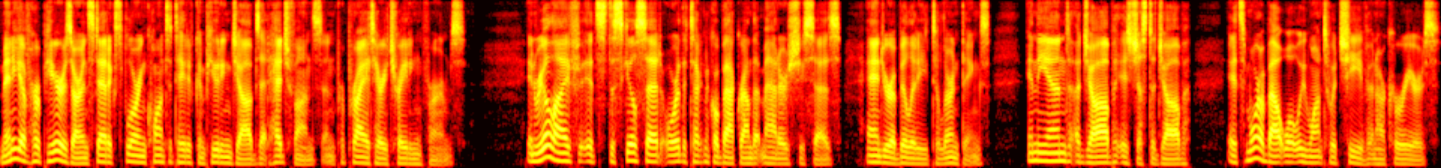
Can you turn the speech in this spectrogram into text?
Many of her peers are instead exploring quantitative computing jobs at hedge funds and proprietary trading firms. In real life, it's the skill set or the technical background that matters, she says and your ability to learn things. In the end, a job is just a job. It's more about what we want to achieve in our careers.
